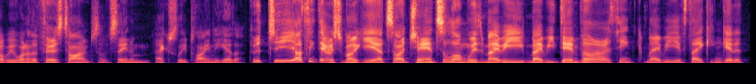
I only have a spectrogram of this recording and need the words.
probably one of the first times I've seen them actually playing together. But uh, I think they're a smoky outside chance, along with maybe maybe Denver. I think maybe if they can get it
